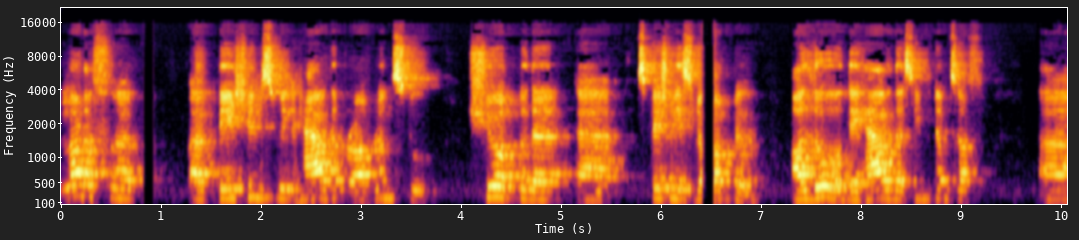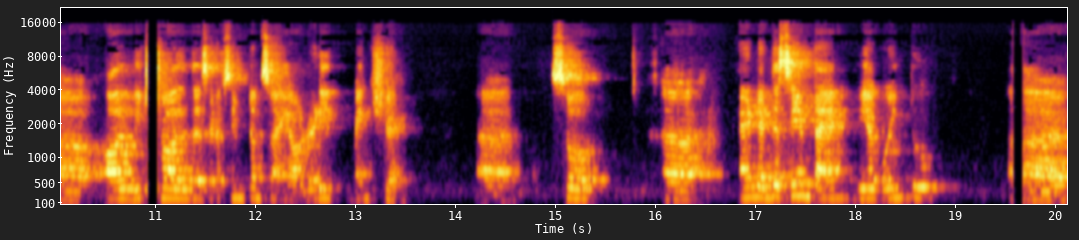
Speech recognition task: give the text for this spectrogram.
a lot of uh, uh, patients will have the problems to show up to the uh, specialist doctor, although they have the symptoms of all which all the set of symptoms I already mentioned. Uh, so, uh, and at the same time, we are going to uh,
